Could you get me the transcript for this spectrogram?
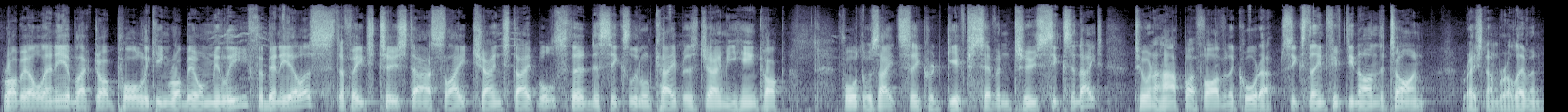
Robbie Lenny, a black dog Paul licking Robbie Millie for Benny Ellis. Defeats two star slate, Shane Staples. Third to six little capers, Jamie Hancock. Fourth was eight secret gift. Seven, two, six, and eight. Two and a half by five and a quarter. 16.59 the time. Race number 11.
